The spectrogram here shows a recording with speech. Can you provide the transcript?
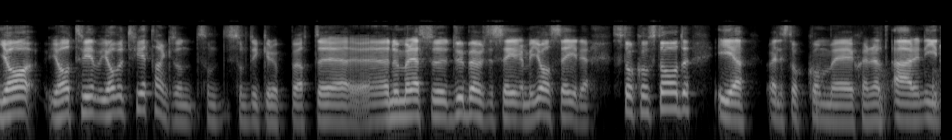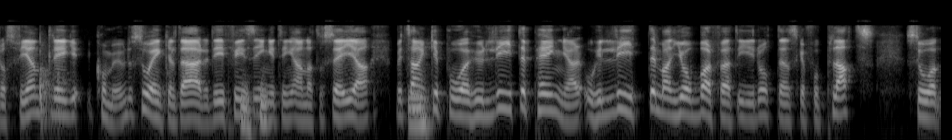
Ja, jag har, tre, jag har väl tre tankar som, som, som dyker upp. Att, eh, nummer ett, du behöver inte säga det, men jag säger det. Stockholms stad är, eller Stockholm eh, generellt, är en idrottsfientlig kommun. Så enkelt är det. Det finns ingenting annat att säga. Med tanke på hur lite pengar och hur lite man jobbar för att idrotten ska få plats så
